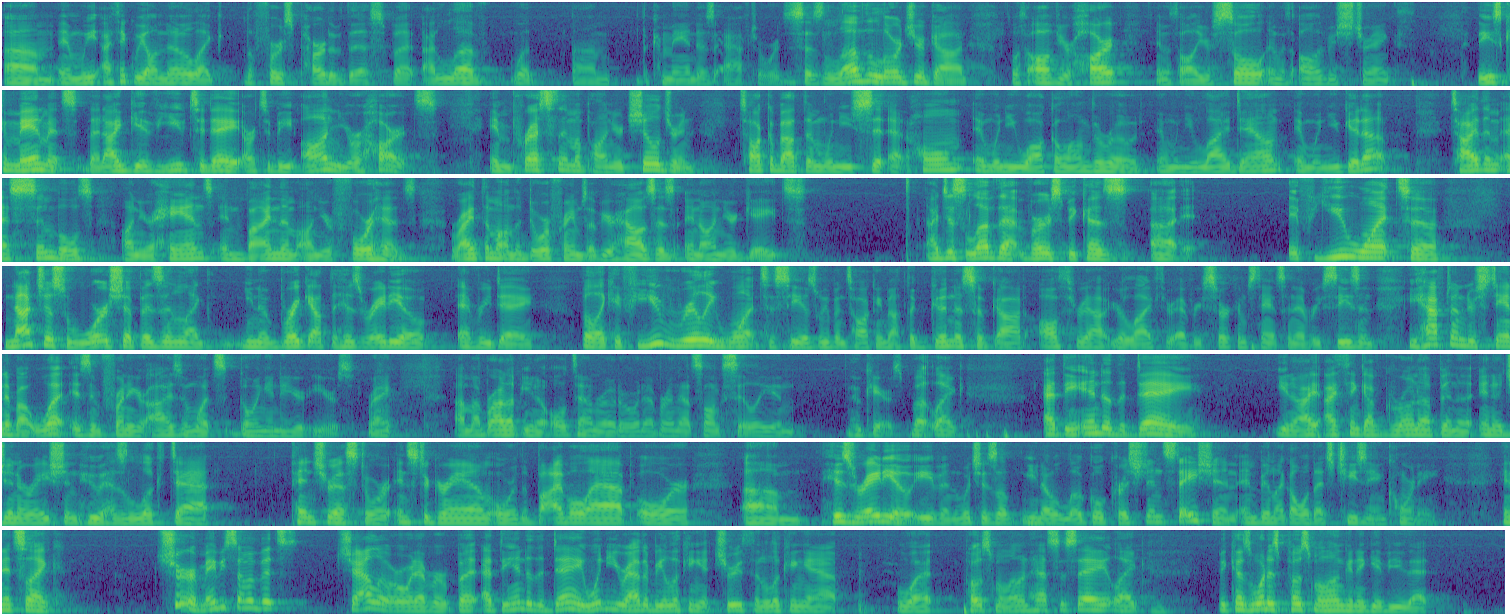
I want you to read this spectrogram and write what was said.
Um, and we, I think we all know like the first part of this, but I love what um, the command is afterwards. It says, Love the Lord your God with all of your heart and with all your soul and with all of your strength. These commandments that I give you today are to be on your hearts. Impress them upon your children. Talk about them when you sit at home and when you walk along the road, and when you lie down and when you get up. Tie them as symbols on your hands and bind them on your foreheads. Write them on the doorframes of your houses and on your gates. I just love that verse because uh, if you want to not just worship, as in like, you know, break out the his radio every day, but like if you really want to see, as we've been talking about, the goodness of God all throughout your life, through every circumstance and every season, you have to understand about what is in front of your eyes and what's going into your ears, right? Um, I brought up, you know, Old Town Road or whatever, and that song's silly and who cares? But like at the end of the day, you know, I, I think I've grown up in a, in a generation who has looked at Pinterest or Instagram or the Bible app or um, his radio even, which is a you know local Christian station, and been like, oh well, that's cheesy and corny. And it's like, sure, maybe some of it's shallow or whatever, but at the end of the day, wouldn't you rather be looking at truth than looking at what Post Malone has to say? Like, because what is Post Malone going to give you that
